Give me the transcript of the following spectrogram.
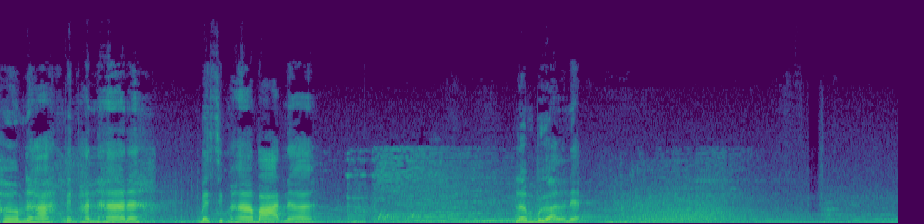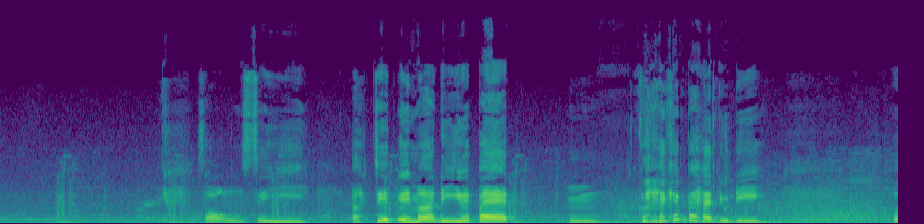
พิ่มนะคะ เป็นพันห้านะ เบ็ดสิบห้าบาทนะคะ เริ่มเบื่อแล้วเนี่ย สองสี่อะเจ็ดเอ้ย มาดีไว้แปด อืม ก็ได้แค่แปดอยู่ดี เอ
